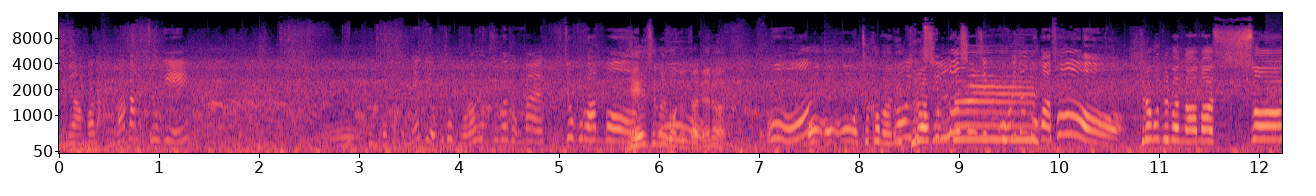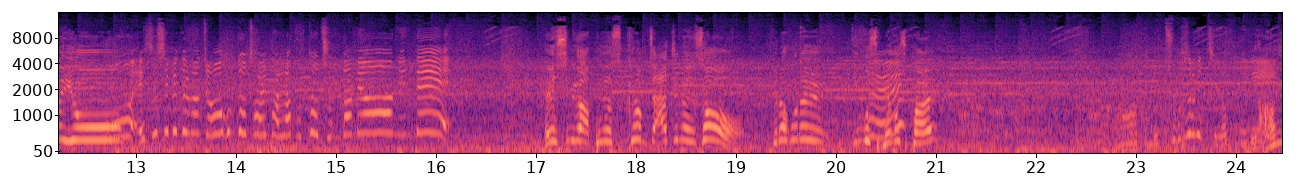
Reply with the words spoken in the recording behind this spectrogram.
중요한 건 앞마당 쪽이. 오, 근데 만약에 여기서 보라 선수가 정말 기적으로 한번. 대승을 오, 거둔다면은. 오, 어, 어, 어, 잠깐만. 어, 이 이거 질럿이 지금 거의 다 드라군들 녹아서. 드라군들만 남았어요. 어, SCB들만 조금 더 잘 달라붙어 준다면 인데. SCV가 앞에서 스크럼 짜주면서 dragoon을 인구수 네. 158 아 근데 추가적인 zealot들이. 양이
